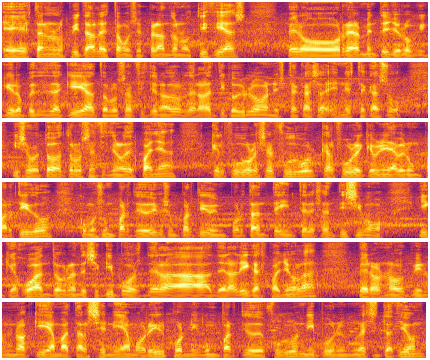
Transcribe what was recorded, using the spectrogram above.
Eh, están en el hospital, estamos esperando noticias, pero realmente yo lo que quiero pedir de aquí a todos los aficionados del Atlético de Bilbao en esta casa, en este caso, y sobre todo a todos los aficionados de España, que el fútbol es el fútbol, que al fútbol hay que venir a ver un partido, como es un partido hoy, que es un partido importante, interesantísimo, y que juegan dos grandes equipos de la, de la Liga Española, pero no viene uno aquí a matarse ni a morir por ningún partido de fútbol, ni por ninguna situación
